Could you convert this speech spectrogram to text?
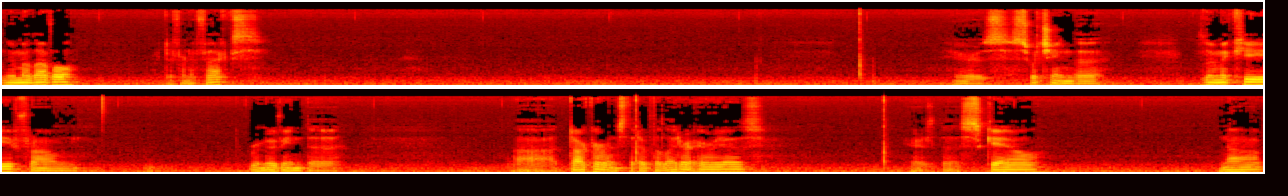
Luma level, different effects. Here's switching the Luma key from removing the uh, darker instead of the lighter areas. Here's the scale knob,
